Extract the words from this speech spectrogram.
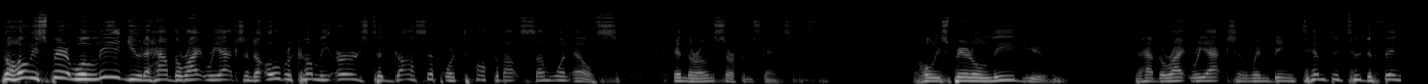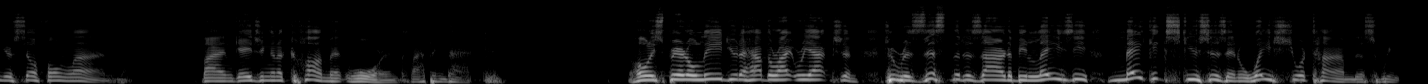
The Holy Spirit will lead you to have the right reaction, to overcome the urge to gossip or talk about someone else in their own circumstances. The Holy Spirit will lead you to have the right reaction when being tempted to defend yourself online by engaging in a comment war and clapping back. The Holy Spirit will lead you to have the right reaction, to resist the desire to be lazy, make excuses, and waste your time this week.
